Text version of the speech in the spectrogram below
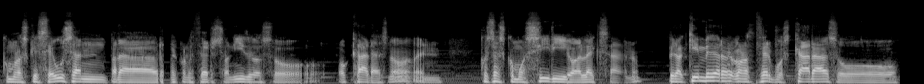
como los que se usan para reconocer sonidos o, caras, ¿no? En cosas como Siri o Alexa, ¿no? Pero aquí en vez de reconocer pues caras o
